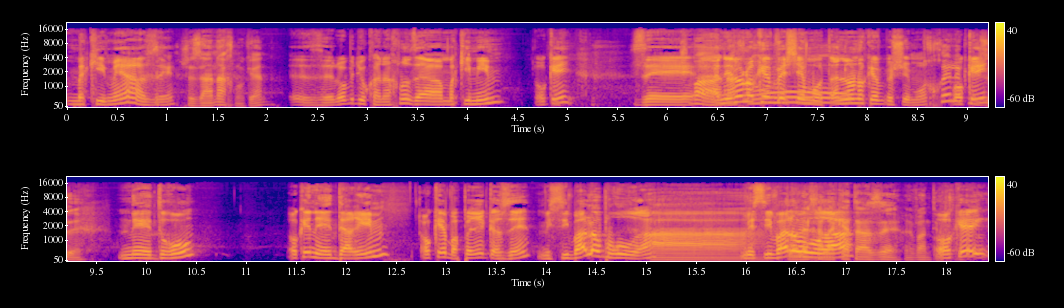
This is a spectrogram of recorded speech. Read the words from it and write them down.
מקימי הזה, שזה אנחנו, כן? זה לא בדיוק אנחנו, זה המקימים, אוקיי? זה... שמע, אני לא אנחנו- נוקב בשמות, אני לא נוקב בשמות, חלק אוקיי? מזה. נעדרו, אוקיי, נעדרים, אוקיי, בפרק הזה, מסיבה לא ברורה, אה... מסיבה אתה לא הולך ברורה. על הקטע הזה, הבנתי. אוקיי?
